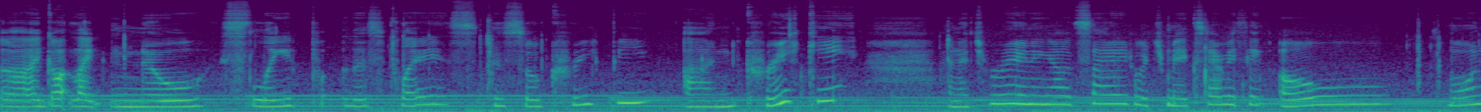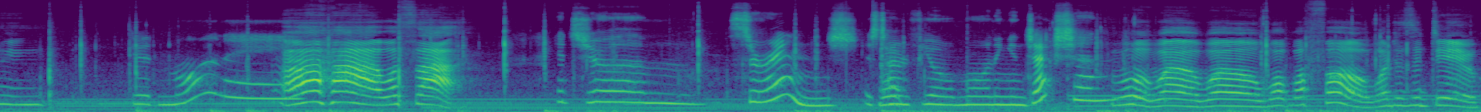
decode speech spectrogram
Uh, I got like no sleep. This place is so creepy and creaky, and it's raining outside, which makes everything. Oh, morning. Good morning. Aha! What's that? It's your um, syringe. It's time for your morning injection. Whoa, whoa, whoa! What, what for? What does it do?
